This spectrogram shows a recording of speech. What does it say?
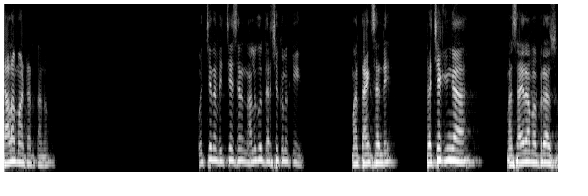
చాలా మాట్లాడతాను. వచ్చిన విచ్చేసిన నలుగురు దర్శకులకి మా థ్యాంక్స్ అండి. ప్రత్యేకంగా మా సాయిరామ్ అభిరాజు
